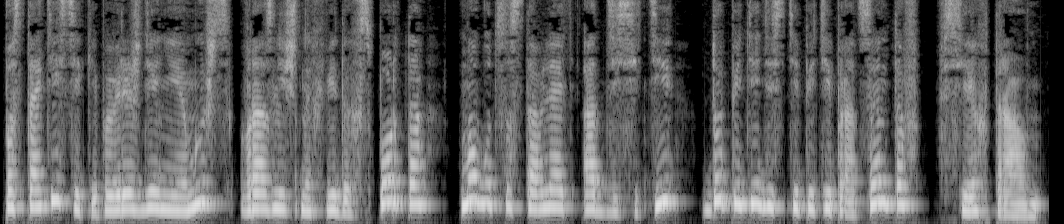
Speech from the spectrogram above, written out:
По статистике, повреждения мышц в различных видах спорта могут составлять от 10 до 55% всех травм.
